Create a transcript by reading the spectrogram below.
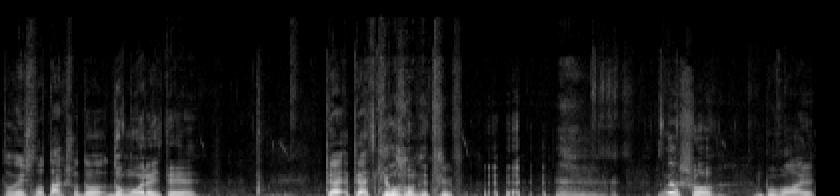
то вийшло так, що до, до моря йти 5, 5 кілометрів. Ну що, буває.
